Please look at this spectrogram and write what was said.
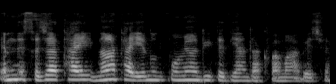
એમને સજા થાય, ન થાય એનું પૂર્ણ રીતે ધ્યાન રાખવામાં આવે છે.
